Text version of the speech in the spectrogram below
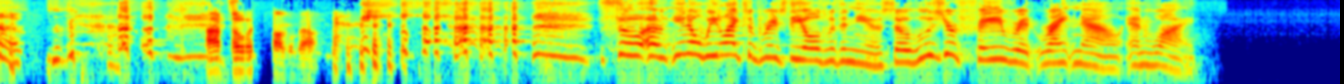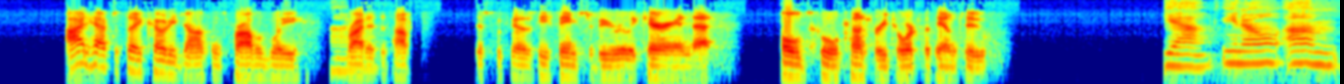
uh, I know what you're talking about. So, um, you know, we like to bridge the old with the new. So, who's your favorite right now and why? I'd have to say Cody Johnson's probably Uh, right at the top, just because he seems to be really carrying that old school country torch with him too. Yeah, you know, um,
